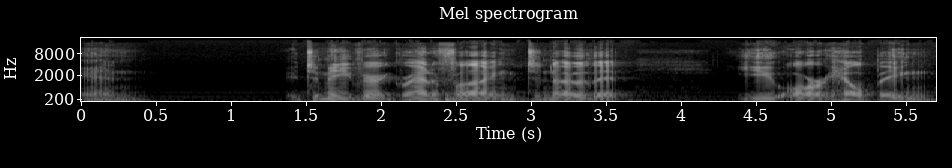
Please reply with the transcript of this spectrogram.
and to me, very gratifying to know that you are helping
